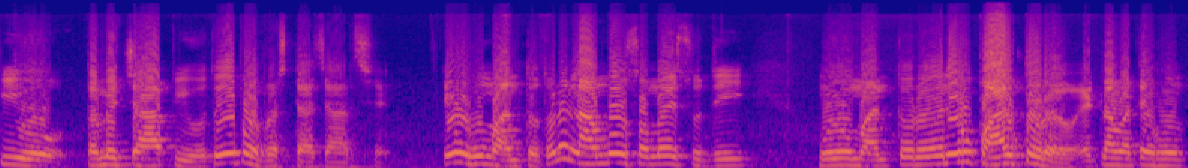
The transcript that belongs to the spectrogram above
પીઓ તમે ચા પીવો, તો એ પણ ભ્રષ્ટાચાર છે. એવું હું માનતો હતો ને લાંબો સમય સુધી હું એવું માનતો રહ્યો અને એવું પાળતો રહ્યો. એટલા માટે હું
